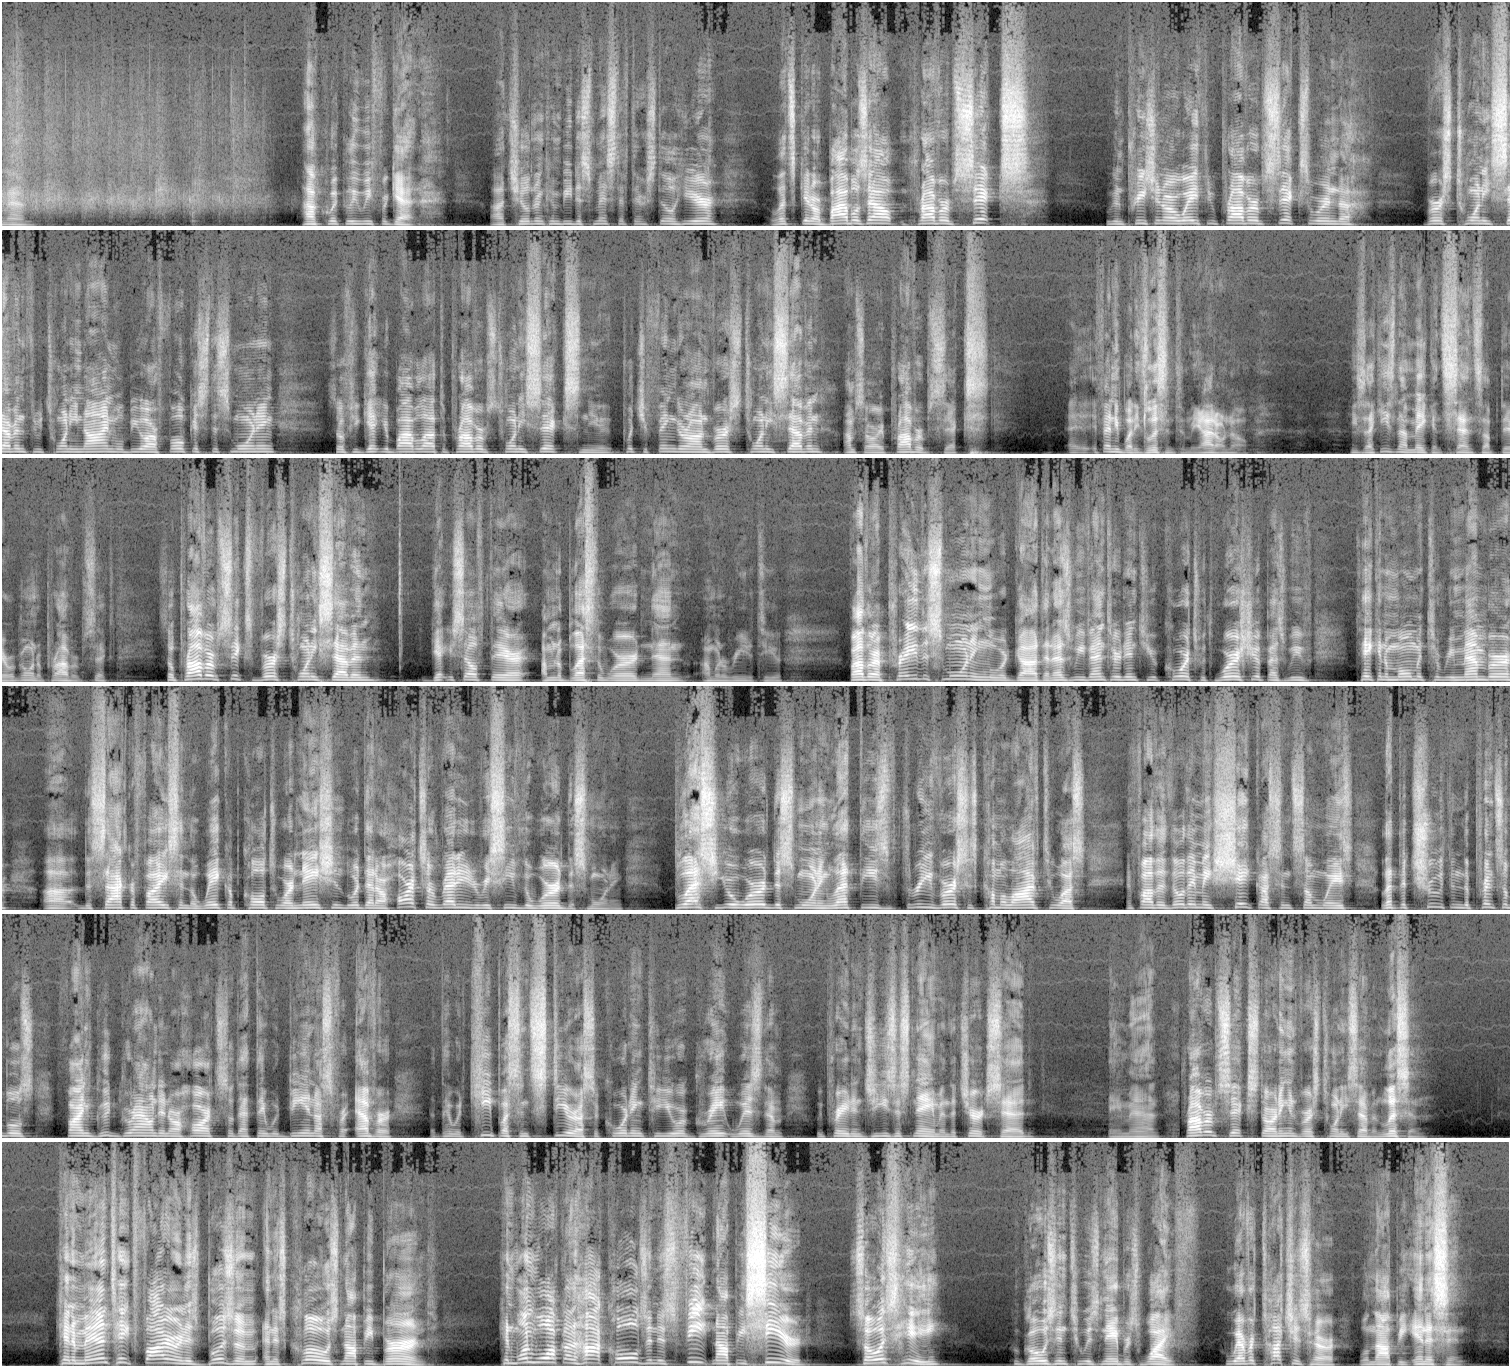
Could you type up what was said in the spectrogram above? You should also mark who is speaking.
Speaker 1: Amen. How quickly we forget. Uh, children can be dismissed if they're still here. Let's get our Bibles out. Proverbs 6. We've been preaching our way through Proverbs 6. We're into verse 27 through 29 will be our focus this morning. So if you get your Bible out to Proverbs 26 and you put your finger on verse 27, I'm sorry, Proverbs 6. Uh, if anybody's listened to me, I don't know. He's like, he's not making sense up there. We're going to Proverbs 6. So, Proverbs 6, verse 27. Get yourself there. I'm going to bless the word and then I'm going to read it to you. Father, I pray this morning, Lord God, that as we've entered into your courts with worship, as we've taken a moment to remember uh, the sacrifice and the wake up call to our nation, Lord, that our hearts are ready to receive the word this morning. Bless your word this morning. Let these three verses come alive to us. And Father, though they may shake us in some ways, let the truth and the principles find good ground in our hearts so that they would be in us forever, that they would keep us and steer us according to your great wisdom. We prayed in Jesus' name, and the church said, Amen. Proverbs 6, starting in verse 27. Listen. Can a man take fire in his bosom and his clothes not be burned? Can one walk on hot coals and his feet not be seared? So is he who goes into his neighbor's wife. Whoever touches her will not be innocent.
